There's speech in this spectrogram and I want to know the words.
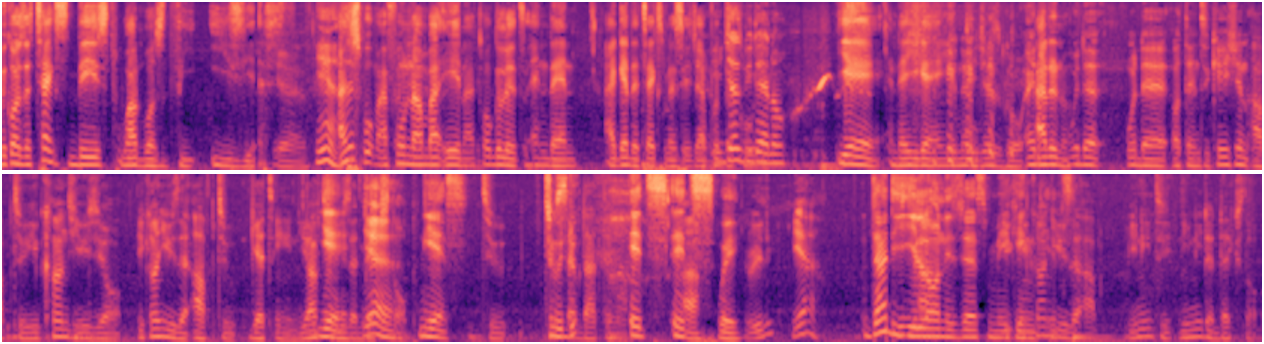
because the text based one was the easiest. yeah. yeah, I just put my phone number in, I toggle it, and then I get the text message. I put you the just be there in. now. Yeah, and then you get and you You know, you just go. And I don't know. with the with the authentication app too. You can't use your you can't use the app to get in. You have Yeah. to use a Yeah. desktop Yes, to To to, set that thing up. it's Ah, it's wait, really? yeah, Daddy Elon is just making. you can't it- use the app. You need to you need a desktop.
